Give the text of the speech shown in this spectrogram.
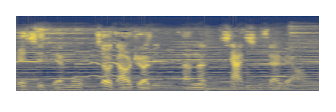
这期节目就到这里，咱们下期再聊。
